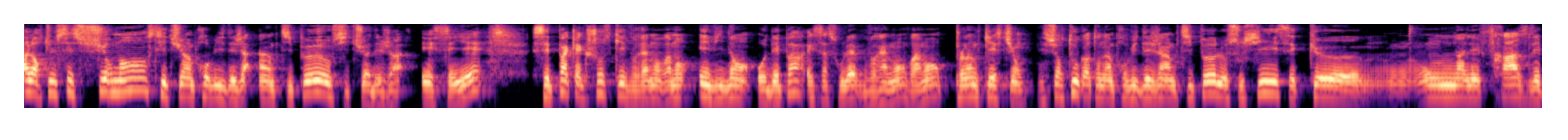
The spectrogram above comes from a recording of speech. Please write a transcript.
Alors tu le sais sûrement si tu improvises déjà un petit peu ou si tu as déjà essayé, c'est pas quelque chose qui est vraiment vraiment évident au départ et ça soulève vraiment vraiment plein de questions. Et surtout quand on improvise déjà un petit peu, le souci c'est que euh, on a les phrases, les,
